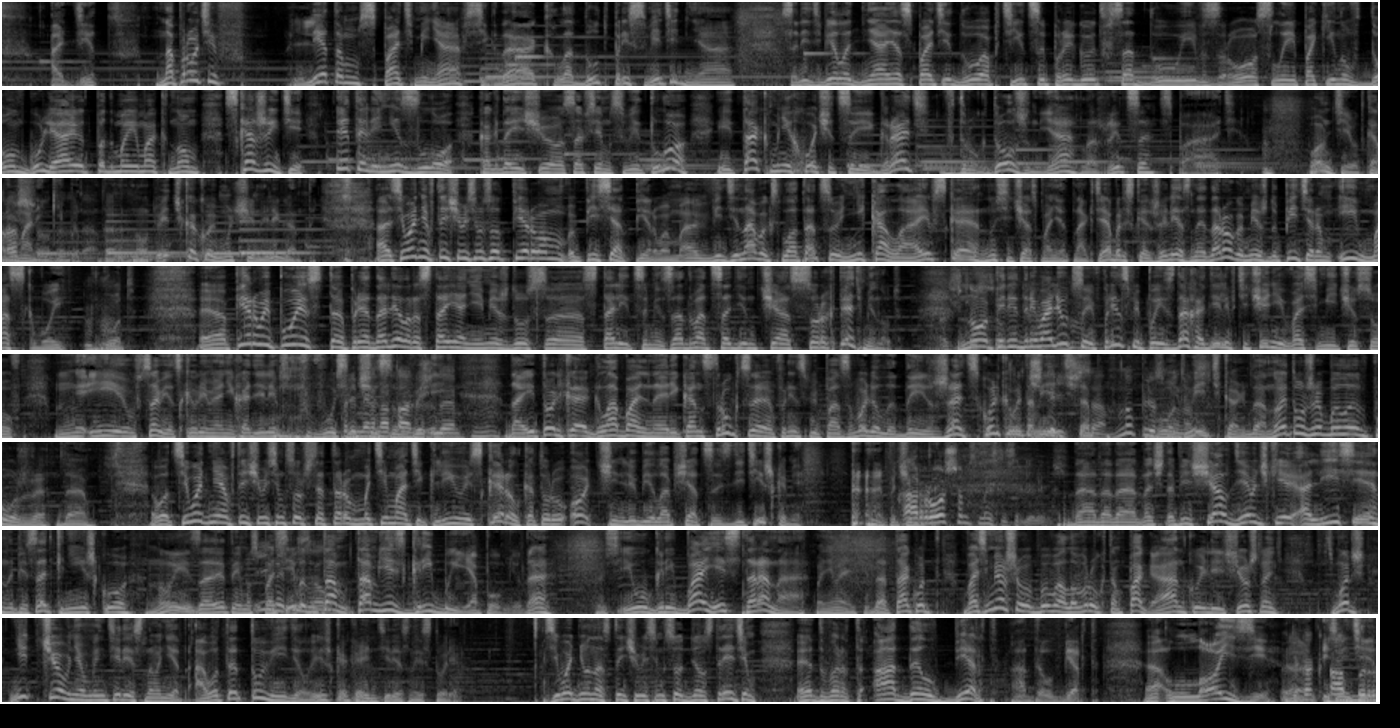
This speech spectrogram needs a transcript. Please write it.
одет. Напротив, Летом спать меня всегда кладут при свете дня. Средь бела дня я спать иду, а птицы прыгают в саду, и взрослые, покинув дом, гуляют под моим окном. Скажите, это ли не зло, когда еще совсем светло, и так мне хочется играть, вдруг должен я ложиться спать? Помните, вот когда Хорошо, маленький был? да. Да. Ну, вот видите, какой мужчина элегантный. А сегодня в 1851 введена в эксплуатацию Николаевская, ну сейчас, понятно, Октябрьская железная дорога между Питером и Москвой. Вот. Э, Первый поезд э, преодолел расстояние между э, столицами за 21 час 45 минут. Но перед революцией, в принципе, поезда ходили в течение 8 часов. И в советское время они ходили в 8 Примерно часов. так же, И- да. да, и только глобальная реконструкция, в принципе, позволила доезжать. Сколько вы там едете? там? часа. Ну, плюс-минус. Вот, видите как, да. Но это уже было позже, да. Вот, сегодня в 1862 математик Льюис Кэрролл, который очень любил общаться с детишками. В хорошем смысле, Сергей Ильич. Да, да, да. Значит, обещал девочке Алисе написать книжку. Ну и за это ему И спасибо. Ну, там, там есть грибы, я помню, да. То есть и у гриба есть сторона, понимаете, да. Так вот возьмешь его, бывало, в руку там поганку или еще что-нибудь. Смотришь, ничего в нем интересного нет. А вот это увидел. Видишь, какая интересная история. Сегодня у нас в 1893-м Эдвард Аделберт, Аделберт, э, Лойзи, Это э, как извините,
